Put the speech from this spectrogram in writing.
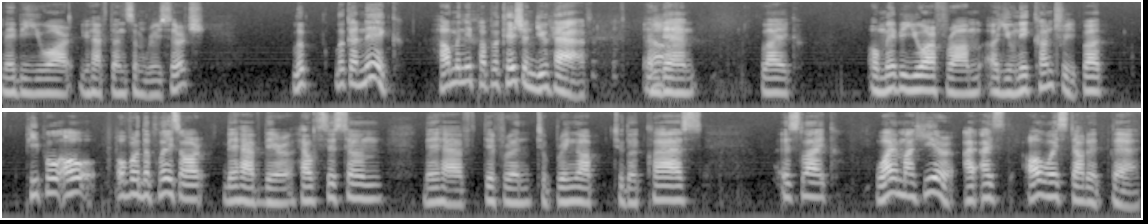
maybe you are you have done some research. Look look at Nick. How many publications you have? And then like oh maybe you are from a unique country, but people all over the place are they have their health system, they have different to bring up to the class. It's like why am I here? I, I always doubted that.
